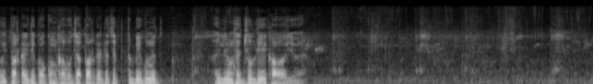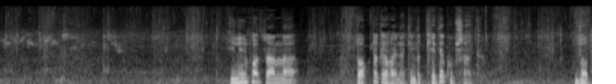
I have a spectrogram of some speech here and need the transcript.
ওই তরকারিতে কখন খাব? যা তরকারি দিচ্ছে তো বেগুনের ইলিশ মাছের ঝোল দিয়েই খাওয়া হয়ে যাবে। ইলিশ মাছ রান্না টকটকে হয় না কিন্তু খেতে খুব স্বাদ। যত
